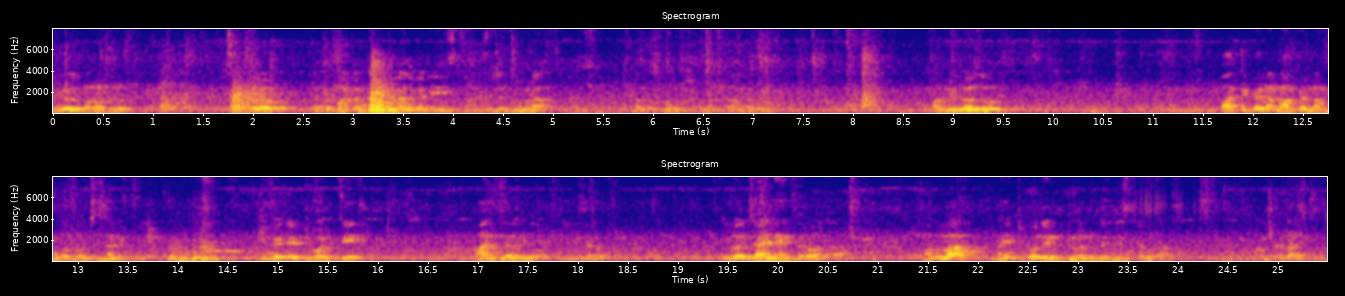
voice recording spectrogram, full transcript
ఈరోజు మనం అందరూ అందరూ ఎంత మాట్లాడినట్టు కాదు కానీ వీళ్ళందరూ కూడా నాతో కూర్చుకుంటున్నారు మనం ఈరోజు పార్టీ పైన నా పైన నమ్మకంతో వచ్చిందని ఇవైతే ఎటువంటి హాని జరగదు ఇది జరగదు. ఈరోజు జాయిన్ అయిన తర్వాత మళ్ళా నైట్ కో రేపు కూడా మనం వెళ్ళాల్సింది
